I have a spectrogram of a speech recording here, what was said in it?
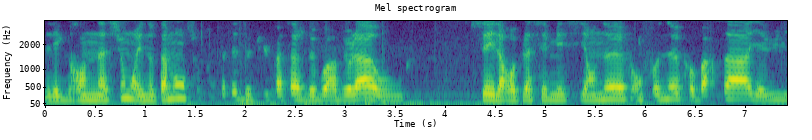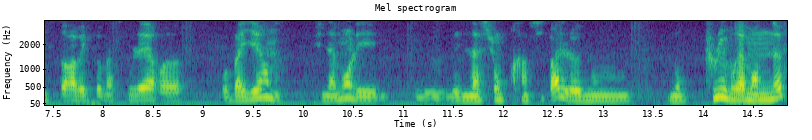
les grandes nations et notamment surtout peut-être depuis le passage de Guardiola où tu sais il a replacé Messi en neuf, en faux neuf au Barça. Il y a eu l'histoire avec Thomas Müller euh, au Bayern. Finalement, les, les, les nations principales n'ont plus vraiment de neuf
